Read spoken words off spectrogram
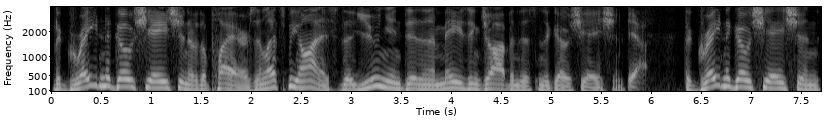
The great negotiation of the players, and let's be honest, the union did an amazing job in this negotiation. Yeah. The great negotiation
